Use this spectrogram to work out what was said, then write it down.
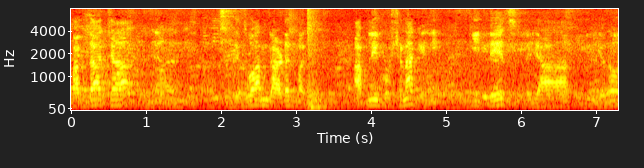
बगदाच्या रिझवान गार्डनमध्ये आपली घोषणा केली की तेच या यु नो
